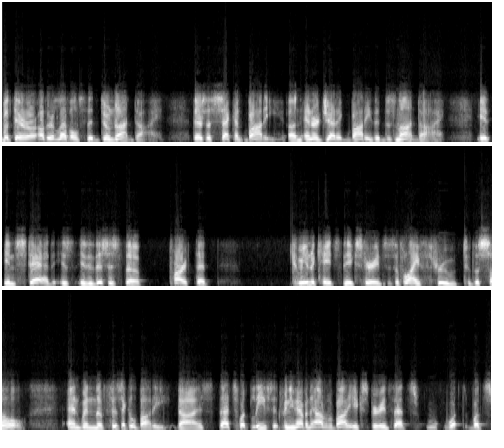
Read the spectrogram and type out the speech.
But there are other levels that do not die. There's a second body, an energetic body that does not die. It instead is, it, this is the part that communicates the experiences of life through to the soul. And when the physical body dies, that's what leaves it. When you have an out of body experience, that's what what's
